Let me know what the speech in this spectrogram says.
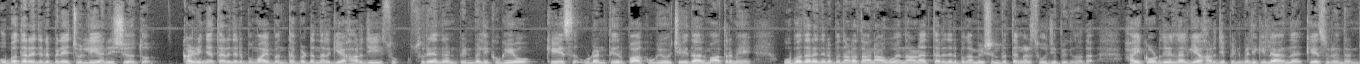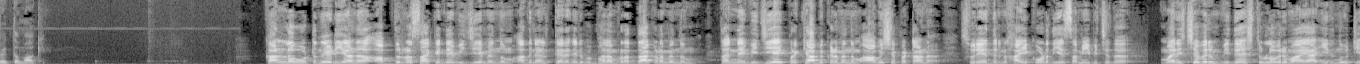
ഉപതെരഞ്ഞെടുപ്പിനെ ചൊല്ലി അനിശ്ചിതത്വം. കഴിഞ്ഞ തെരഞ്ഞെടുപ്പുമായി ബന്ധപ്പെട്ട് നൽകിയ ഹർജി സുരേന്ദ്രൻ പിൻവലിക്കുകയോ കേസ് ഉടൻ തീർപ്പാക്കുകയോ ചെയ്താൽ മാത്രമേ ഉപതെരഞ്ഞെടുപ്പ് നടത്താനാകൂ എന്നാണ് തെരഞ്ഞെടുപ്പ് കമ്മീഷൻ വൃത്തങ്ങൾ സൂചിപ്പിക്കുന്നത്. ഹൈക്കോടതിയിൽ നൽകിയ ഹർജി പിൻവലിക്കില്ല എന്ന് കെ. സുരേന്ദ്രൻ വ്യക്തമാക്കി. കള്ളവോട്ട് നേടിയാണ് അബ്ദുൾ റസാഖിന്റെ വിജയമെന്നും അതിനാൽ തെരഞ്ഞെടുപ്പ് ഫലം റദ്ദാക്കണമെന്നും തന്നെ വിജയായി പ്രഖ്യാപിക്കണമെന്നും ആവശ്യപ്പെട്ടാണ് സുരേന്ദ്രൻ ഹൈക്കോടതിയെ സമീപിച്ചത്. മരിച്ചവരും വിദേശത്തുള്ളവരുമായ ഇരുന്നൂറ്റി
